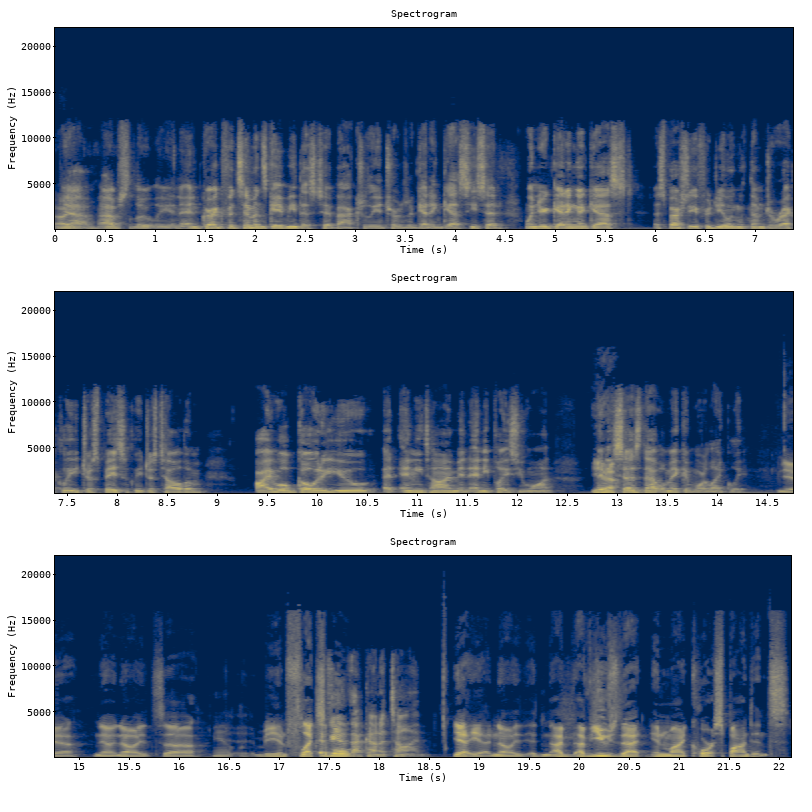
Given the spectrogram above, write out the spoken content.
I- yeah, absolutely. And and Greg Fitzsimmons gave me this tip actually in terms of getting guests. He said when you're getting a guest, especially if you're dealing with them directly, just basically just tell them, "I will go to you at any time in any place you want." And Yeah. he says that will make it more likely Yeah. No, no, it's uh, Yeah. being flexible. if you have that kind of time. Yeah, yeah, no, it, it- I've I've used that in my correspondence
